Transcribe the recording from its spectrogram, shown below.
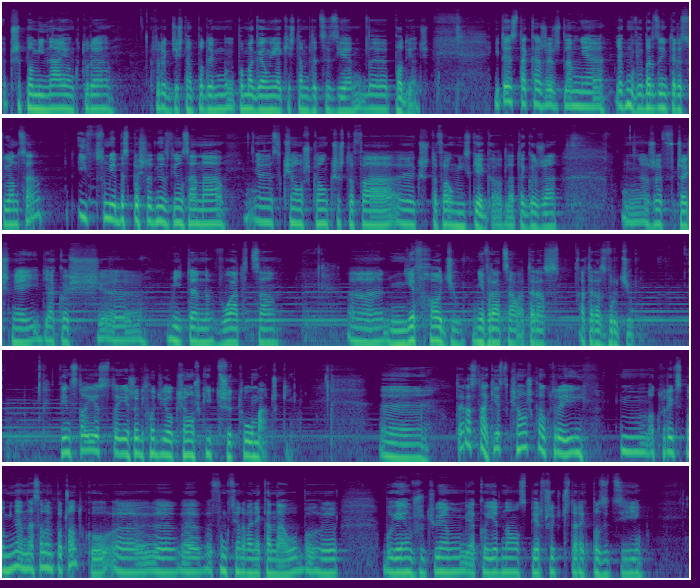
e, przypominają, które, które gdzieś tam podejmują, pomagają jakieś tam decyzje e, podjąć. I to jest taka rzecz dla mnie, jak mówię, bardzo interesująca i w sumie bezpośrednio związana e, z książką Krzysztofa, e, Krzysztofa Umińskiego, dlatego że, że wcześniej jakoś e, mi ten władca nie wchodził, nie wracał, a teraz, a teraz wrócił. Więc to jest, jeżeli chodzi o książki, trzy tłumaczki. Teraz tak, jest książka, o której, mm, o której wspominałem na samym początku funkcjonowania kanału, bo, bo ja ją wrzuciłem jako jedną z pierwszych czterech pozycji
